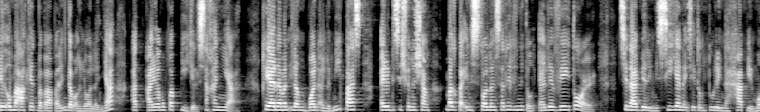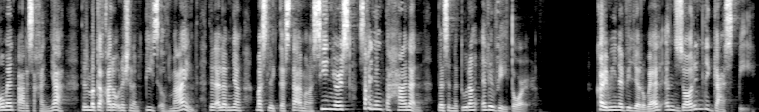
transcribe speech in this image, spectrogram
ay umaakyat baba pa rin daw ang lola niya at ayaw mo papigil sa kanya. Kaya naman ilang buwan ang lumipas ay nagdesisyon na siyang magpa-install ng sarili nitong elevator. Sinabi rin ni Sia na isa itong turing na happy moment para sa kanya dahil magkakaroon na siya ng peace of mind dahil alam niyang mas ligtas na ang mga seniors sa kanyang tahanan dahil sa naturang elevator. Carmina Villaruel and Zorin Legaspi.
